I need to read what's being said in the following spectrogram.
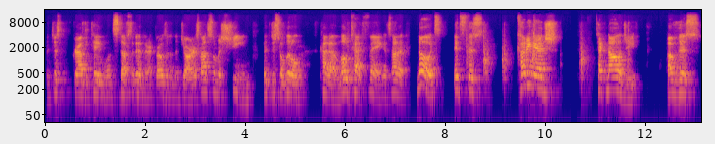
that just grabs a table and stuffs it in there and throws it in the jar. It's not some machine. It's just a little kind of low tech thing. It's not a no. It's it's this cutting edge technology of this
